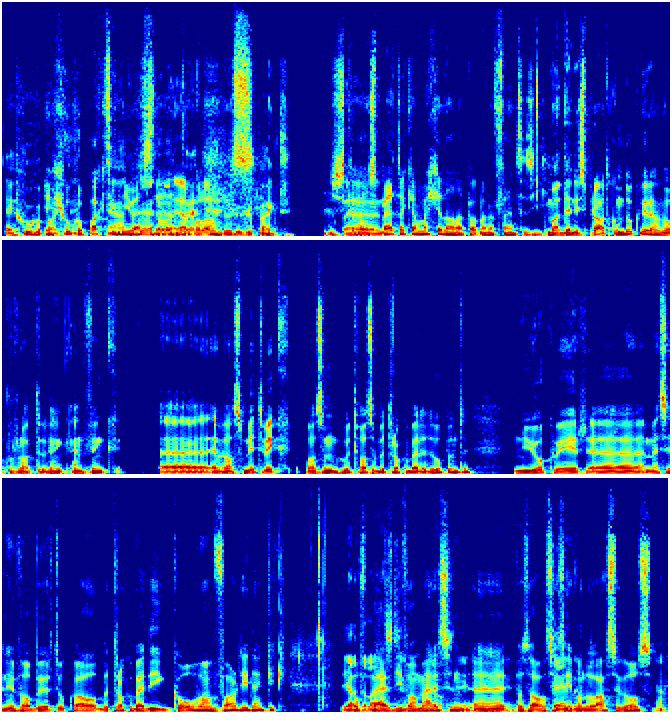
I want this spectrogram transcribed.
goed gepakt. heeft goed gepakt in Ja. die wedstrijd. ja, voilà, Goed dus, gepakt. Dus ik heb wel Eh, spijt dat ik hem weggedaan heb uit mijn fantasy. Maar Dennis Praat komt ook weer aan de oppervlakte, vind ik. En vind ik, eh, was midweek was hem goed, was hij betrokken bij de doelpunten. Nu ook weer eh, met zijn invalbeurt ook wel betrokken bij die goal van Vardy, denk ik. Ja, of de bij laatste. die van Madison. Ja, eh, het was al sinds Einde. een van de laatste goals. Ja.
